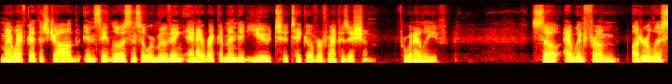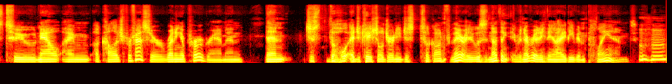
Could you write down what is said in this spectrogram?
My wife got this job in St. Louis. And so we're moving. And I recommended you to take over for my position for when I leave. So I went from utterless to now I'm a college professor running a program. And then just the whole educational journey just took on from there. It was nothing. It was never anything I'd even planned. Mm-hmm.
